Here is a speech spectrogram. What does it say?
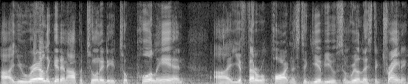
Uh, you rarely get an opportunity to pull in uh, your federal partners to give you some realistic training.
